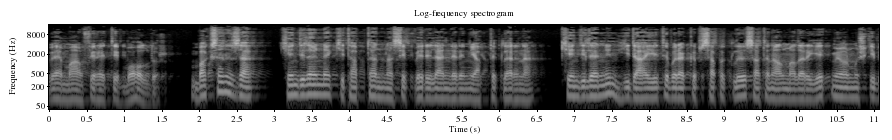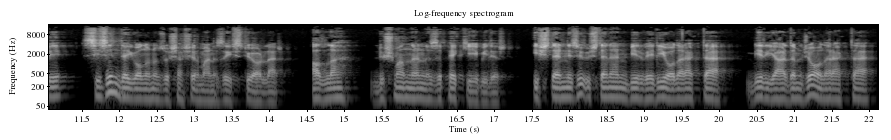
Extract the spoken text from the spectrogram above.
ve mağfireti boldur. Baksanıza kendilerine kitaptan nasip verilenlerin yaptıklarına kendilerinin hidayeti bırakıp sapıklığı satın almaları yetmiyormuş gibi sizin de yolunuzu şaşırmanızı istiyorlar. Allah düşmanlarınızı pek iyi bilir. İşlerinizi üstlenen bir veli olarak da bir yardımcı olarak da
